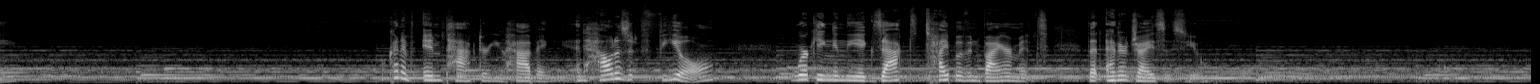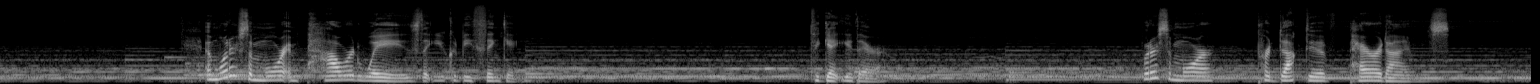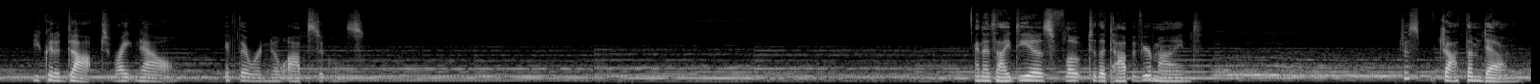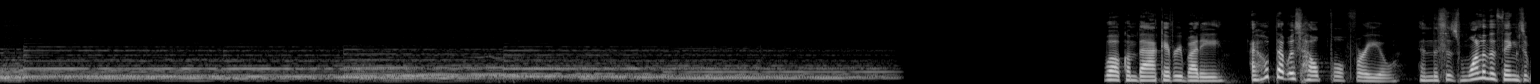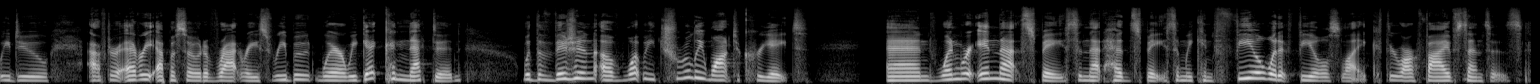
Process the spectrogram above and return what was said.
What kind of impact are you having? And how does it feel working in the exact type of environment that energizes you? And what are some more empowered ways that you could be thinking to get you there? What are some more productive paradigms you could adopt right now if there were no obstacles? And as ideas float to the top of your mind, just jot them down. Welcome back, everybody. I hope that was helpful for you. And this is one of the things that we do after every episode of Rat Race Reboot, where we get connected with the vision of what we truly want to create. And when we're in that space, in that headspace, and we can feel what it feels like through our five senses,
